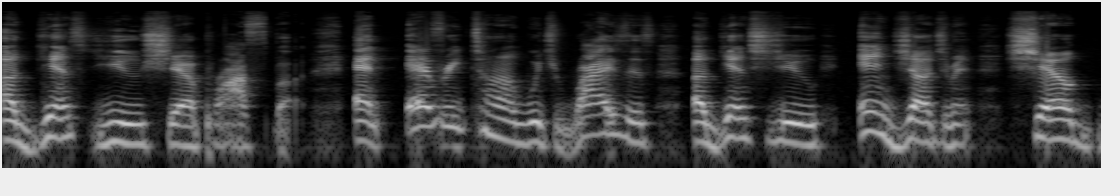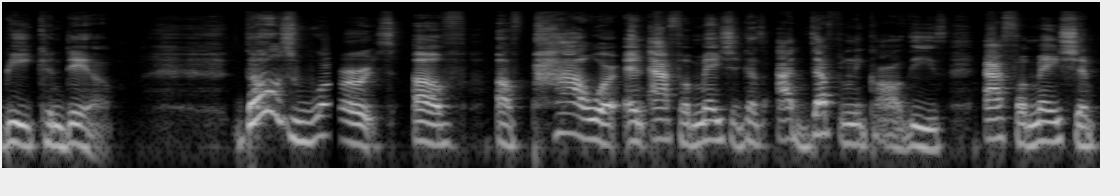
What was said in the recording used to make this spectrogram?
against you shall prosper, and every tongue which rises against you in judgment shall be condemned. Those words of of power and affirmation, because I definitely call these affirmation,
